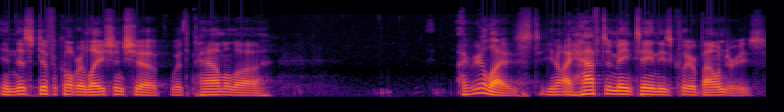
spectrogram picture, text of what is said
in this difficult relationship with Pamela, I realized, you know, I have to maintain these clear boundaries.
